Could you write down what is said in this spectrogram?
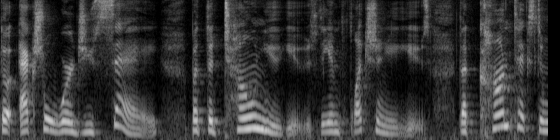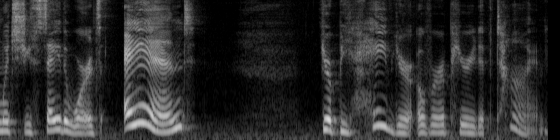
the actual words you say, but the tone you use, the inflection you use, the context in which you say the words, and your behavior over a period of time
